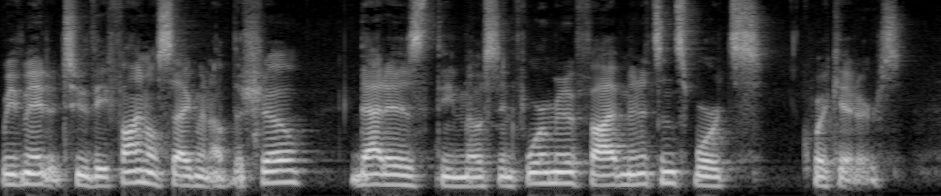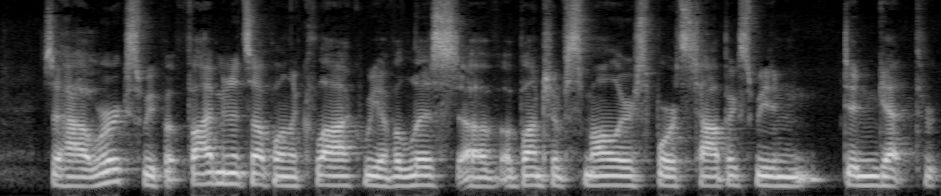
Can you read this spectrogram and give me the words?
We've made it to the final segment of the show. That is the most informative five minutes in sports quick hitters. So, how it works, we put five minutes up on the clock. We have a list of a bunch of smaller sports topics we didn't, didn't get through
